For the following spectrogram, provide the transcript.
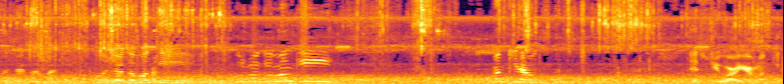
Mojaga monkey. Mojaga monkey. Laura, you're a monkey.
